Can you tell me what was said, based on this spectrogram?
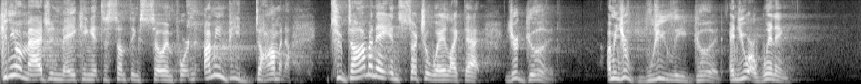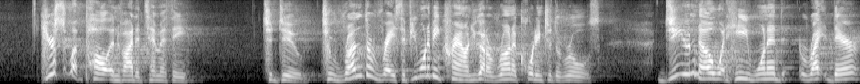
Can you imagine making it to something so important? I mean, be dominant. To dominate in such a way like that, you're good. I mean, you're really good and you are winning. Here's what Paul invited Timothy to do to run the race. If you want to be crowned, you got to run according to the rules. Do you know what he wanted right there?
